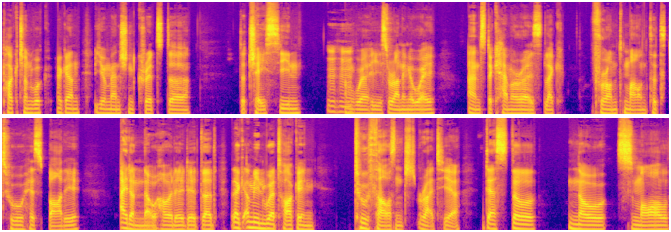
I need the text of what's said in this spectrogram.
Park Chan Wook again. You mentioned Crit the the chase scene Mm-hmm. where he's running away, and the camera is like front mounted to his body. I don't know how they did that. Like, I mean, we're talking 2000 right here. There's still no small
